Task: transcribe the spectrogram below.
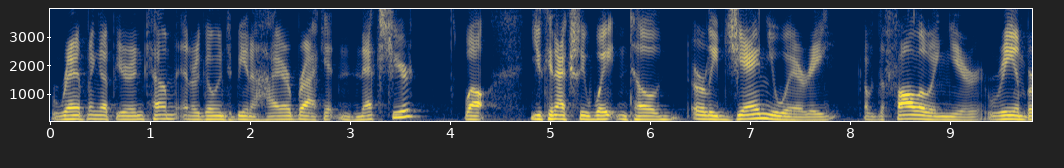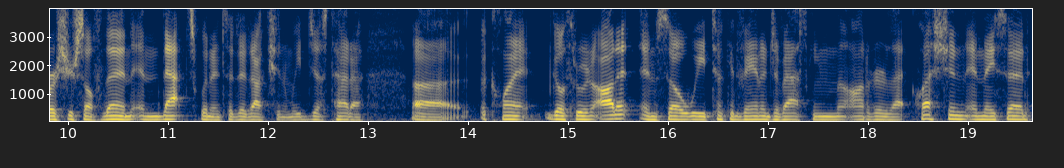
ramping up your income and are going to be in a higher bracket next year. Well, you can actually wait until early January of the following year, reimburse yourself then, and that's when it's a deduction. We just had a uh, a client go through an audit, and so we took advantage of asking the auditor that question, and they said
